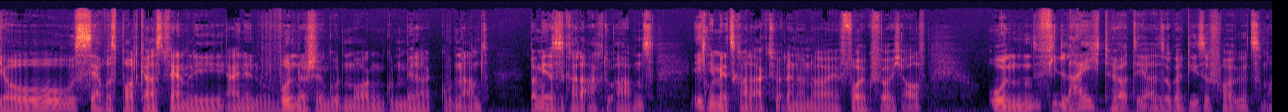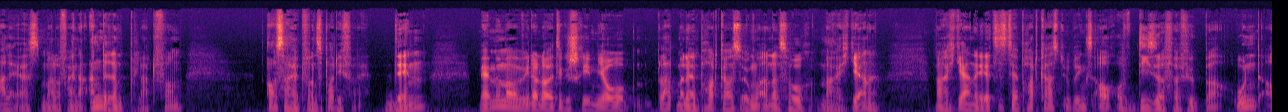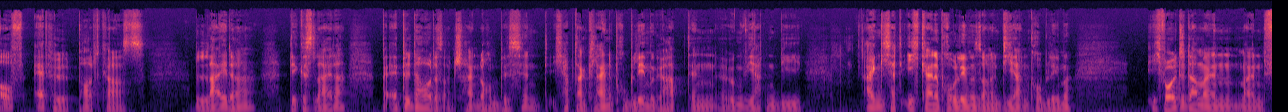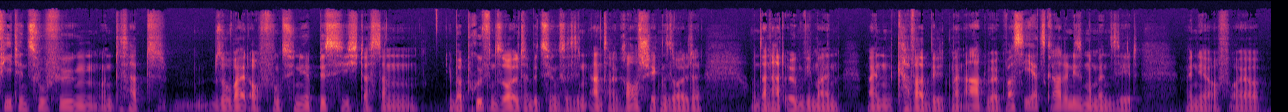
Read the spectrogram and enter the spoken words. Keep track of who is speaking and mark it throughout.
Speaker 1: Yo, Servus Podcast Family. Einen wunderschönen guten Morgen, guten Mittag, guten Abend. Bei mir ist es gerade 8 Uhr abends. Ich nehme jetzt gerade aktuell eine neue Folge für euch auf. Und vielleicht hört ihr ja sogar diese Folge zum allerersten Mal auf einer anderen Plattform außerhalb von Spotify. Denn wir haben immer mal wieder Leute geschrieben, yo, lad mal deinen Podcast irgendwo anders hoch. Mache ich gerne. Mache ich gerne. Jetzt ist der Podcast übrigens auch auf dieser verfügbar und auf Apple Podcasts leider, dickes Leider, bei Apple dauert das anscheinend noch ein bisschen. Ich habe da kleine Probleme gehabt, denn irgendwie hatten die, eigentlich hatte ich keine Probleme, sondern die hatten Probleme. Ich wollte da meinen mein Feed hinzufügen und das hat soweit auch funktioniert, bis ich das dann überprüfen sollte, beziehungsweise den Antrag rausschicken sollte. Und dann hat irgendwie mein, mein Coverbild, mein Artwork, was ihr jetzt gerade in diesem Moment seht, wenn ihr auf euer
